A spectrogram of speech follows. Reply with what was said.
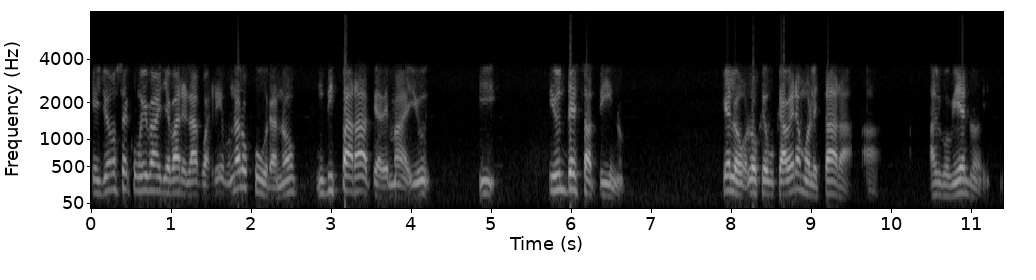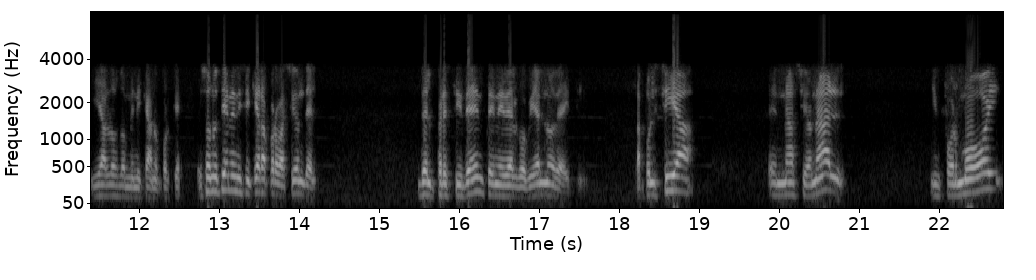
que yo no sé cómo iban a llevar el agua arriba. Una locura, ¿no? Un disparate además y un, y, un desatino. Que lo, que buscaba era molestar a, al gobierno y a los dominicanos, porque eso no tiene ni siquiera aprobación del, del presidente ni del gobierno de Haití. La Policía eh, Nacional informó hoy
